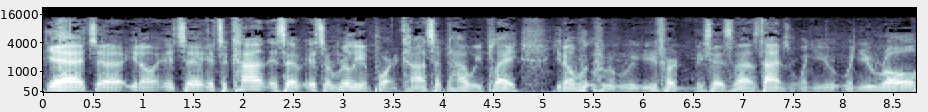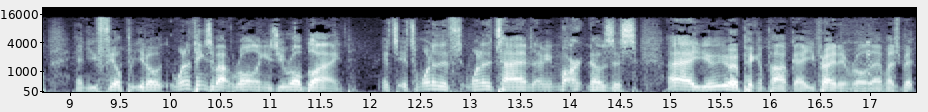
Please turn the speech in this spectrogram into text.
Yeah, it's a you know it's a it's a con it's a it's a really important concept to how we play. You know, we, we, you've heard me say this a thousand times. When you when you roll and you feel you know one of the things about rolling is you roll blind. It's it's one of the one of the times. I mean, Mark knows this. Uh, you you're a pick and pop guy. You probably didn't roll that much, but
